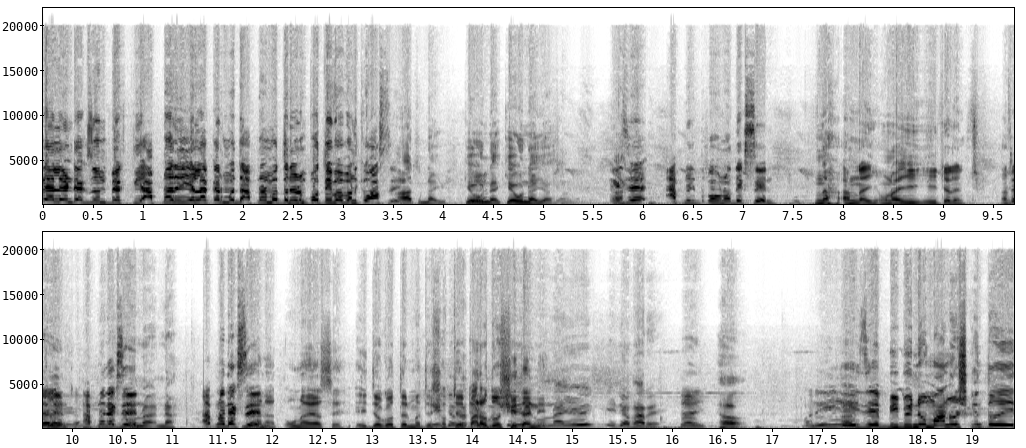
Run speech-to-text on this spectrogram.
ট্যালেন্ট একজন ব্যক্তি আপনার এই এলাকার মধ্যে আপনার মতন এরকম প্রতিভাবান কেউ আছে? আর নাই কেউ নাই কেউ নাই আর। এই যে আপনি কখনো দেখছেন? না আর নাই ওনার এই ট্যালেন্ট ট্যালেন্ট আপনি দেখছেন? না না। আপনি দেখছেন? না ওনাই আছে এই জগতের মধ্যে সবচেয়ে পারদর্শী তাই এটা পারে। তাই? হ্যাঁ। মানে এই যে বিভিন্ন মানুষ কিন্তু এই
